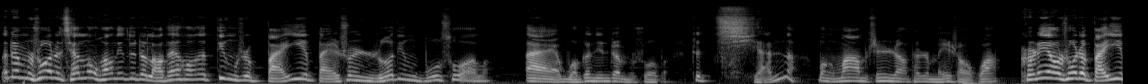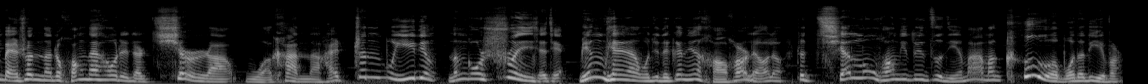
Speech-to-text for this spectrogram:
那这么说，这乾隆皇帝对这老太后那定是百依百顺，惹定不错了。哎，我跟您这么说吧，这钱呢，往妈妈身上她是没少花。可是您要说这百依百顺呢，这皇太后这点气儿啊，我看呢还真不一定能够顺下去。明天啊，我就得跟您好好聊聊这乾隆皇帝对自己妈妈刻薄的地方。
